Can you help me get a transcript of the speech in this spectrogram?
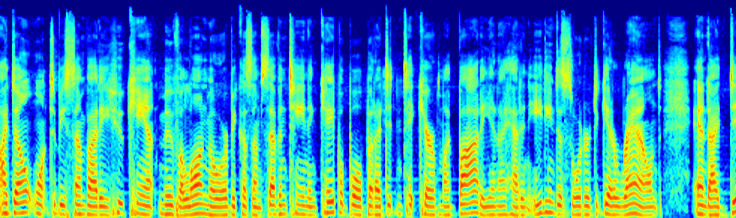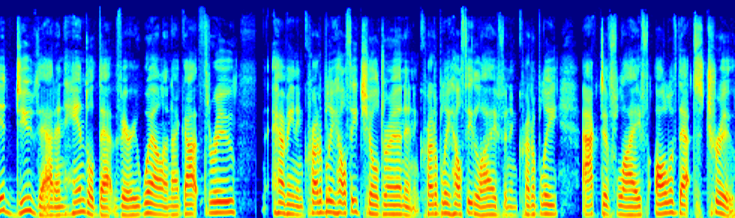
I don't want to be somebody who can't move a lawnmower because I'm 17 and capable, but I didn't take care of my body and I had an eating disorder to get around. And I did do that and handled that very well. And I got through having incredibly healthy children, an incredibly healthy life, an incredibly active life. All of that's true.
